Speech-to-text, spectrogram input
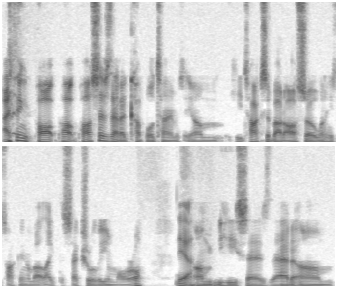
I think Paul, Paul Paul says that a couple times. Um, he talks about also when he's talking about like the sexually immoral. Yeah. Um, he says that um,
